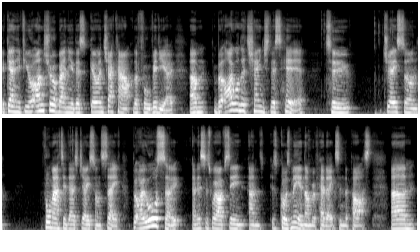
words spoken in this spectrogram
Again, if you're unsure about any of this, go and check out the full video. Um, but I want to change this here to JSON formatted as JSON safe. But I also and this is where I've seen and it's caused me a number of headaches in the past. Um,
